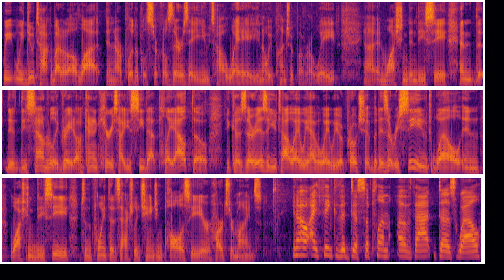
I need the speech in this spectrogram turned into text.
we, we do talk about it a lot in our political circles. There is a Utah way. You know, we punch above our weight uh, in Washington, D.C. And th- th- these sound really great. I'm kind of curious how you see that play out, though, because there is a Utah way. We have a way we approach it. But is it received well in Washington, D.C. to the point that it's actually changing policy or hearts or minds? You know, I think the discipline of that does well.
